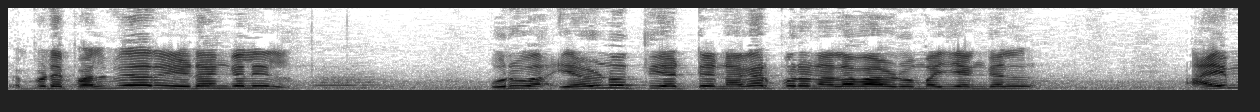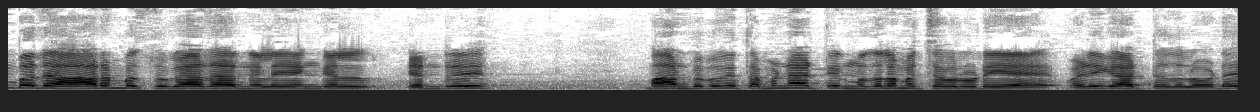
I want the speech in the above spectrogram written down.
இப்படி பல்வேறு இடங்களில் உருவா எழுநூத்தி எட்டு நகர்ப்புற நலவாழ்வு மையங்கள் ஐம்பது ஆரம்ப சுகாதார நிலையங்கள் என்று மாண்புமிகு தமிழ்நாட்டின் முதலமைச்சர்களுடைய வழிகாட்டுதலோடு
